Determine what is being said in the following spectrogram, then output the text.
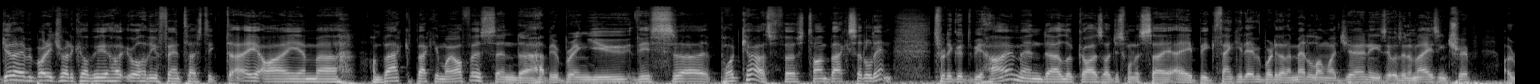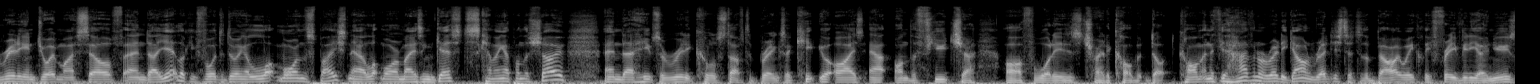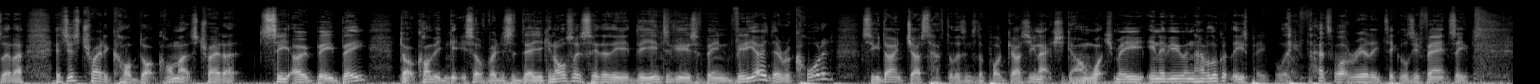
G'day everybody, Trader Cobb here. Hope you're all having a fantastic day. I am uh, I'm back back in my office and uh, happy to bring you this uh, podcast. First time back settled in. It's really good to be home. And uh, look, guys, I just want to say a big thank you to everybody that I met along my journeys. It was an amazing trip. I really enjoyed myself, and uh, yeah, looking forward to doing a lot more in the space now. A lot more amazing guests coming up on the show, and uh, heaps of really cool stuff to bring. So keep your eyes out on the future of what is TraderCobb.com. And if you haven't already, go and register to the bi-weekly free video newsletter. It's just TraderCobb.com. That's Trader cobb.com. You can get yourself registered there. You can also see that the, the interviews have been videoed, they're recorded, so you don't just have to listen to the podcast. You can actually go and watch me interview and have a look at these people if that's what really tickles your fancy.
